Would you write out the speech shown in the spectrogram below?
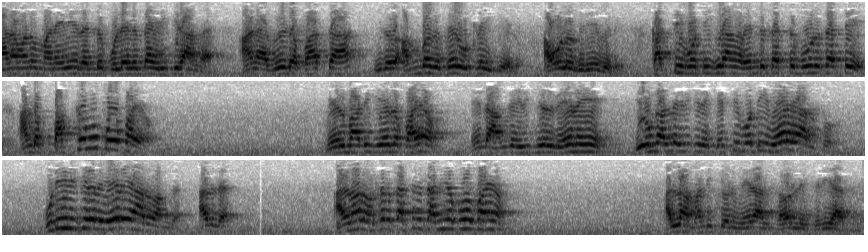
கணவனும் மனைவி ரெண்டு பிள்ளைகளும் தான் இருக்கிறாங்க. ஆனா வீட பார்த்தா இது ஐம்பது பேர் வீட்டுல கேளு அவ்வளவு பெரிய வீடு. கத்தி போட்டிக்கிறாங்க ரெண்டு தட்டு மூணு தட்டு. அந்த பக்கமும் போ பயம். மேல் மாட்டிக்கு ஏதோ பயம். என்று அங்க இருக்கிறது வேலையே இவங்க அல்ல இருக்கிற கெட்டி போட்டிக்கு வேற யாருக்கும் குடியிருக்கிறது வேற யாரும் அங்க அதுல. அதனால ஒருத்தர் தட்டுக்கு தனியா போக பயம். அல்ல மன்னிக்கோடு மேலான சவரில் தெரியாது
